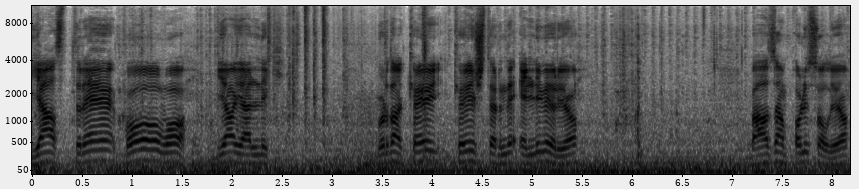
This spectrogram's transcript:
Yastrebovo. Ya geldik. Burada köy köy işlerinde 50 veriyor. Bazen polis oluyor.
